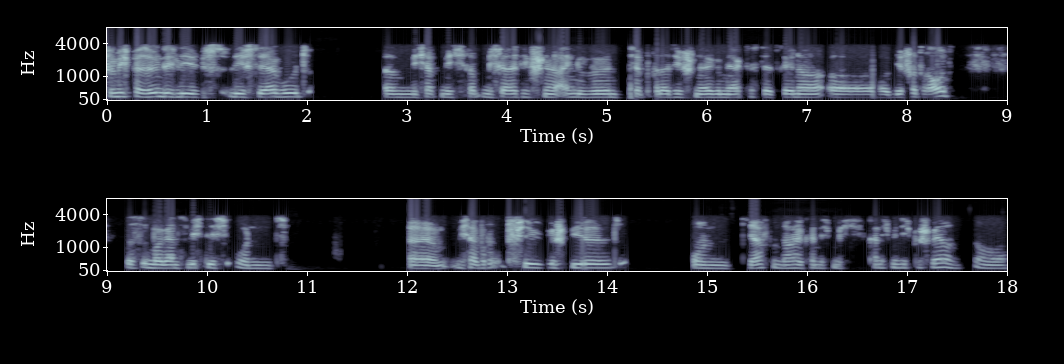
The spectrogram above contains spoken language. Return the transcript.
für mich persönlich lief es sehr gut. Ähm, ich habe mich, hab mich relativ schnell eingewöhnt. Ich habe relativ schnell gemerkt, dass der Trainer äh, mir vertraut. Das ist immer ganz wichtig. Und ähm, ich habe viel gespielt und ja, von daher kann ich mich, kann ich mich nicht beschweren. Aber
